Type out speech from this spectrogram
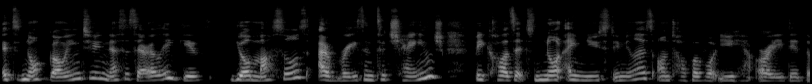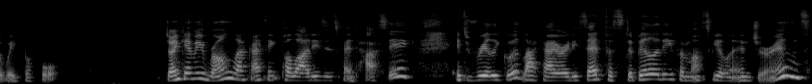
it's not going to necessarily give your muscles a reason to change because it's not a new stimulus on top of what you already did the week before. Don't get me wrong, like I think Pilates is fantastic. It's really good, like I already said, for stability, for muscular endurance,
